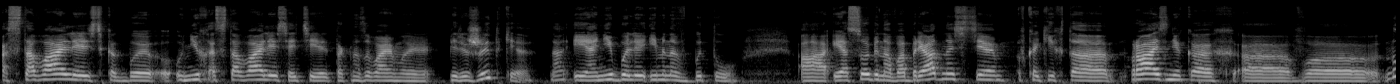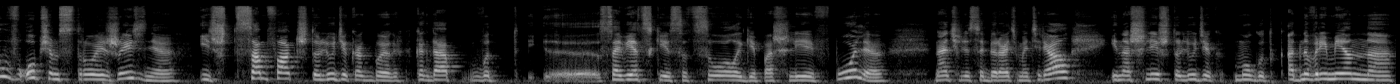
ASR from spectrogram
оставались, как бы у них оставались эти так называемые пережитки, да, и они были именно в быту. А, и особенно в обрядности, в каких-то праздниках, а, в, ну, в общем строе жизни. И сам факт, что люди как бы, когда вот э, советские социологи пошли в поле, начали собирать материал и нашли, что люди могут одновременно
